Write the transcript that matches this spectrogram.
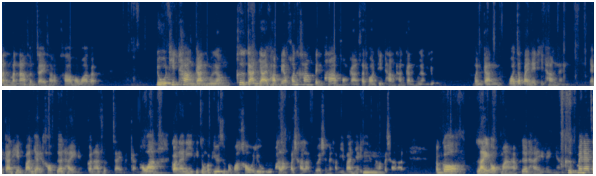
มันมันน่าสนใจสำหรับเขาเพราะว่าแบบ ดูทิศทางการเมือง คือการย้ายพักเนี่ยค่อนข้างเป็นภาพของการสะท้อนทิศทางทางการเมืองอยู่ เหมือนกันว่าจะไปในทิศทางไหน อย่างการเห็นบ้านใหญ่เข้าเพื่อไทยเนี่ยก็น่าสนใจเหมือนกัน เพราะว่าก่อนหน้านี้พี่จุงกับพี่วิสุทธ์บอกว่าเขาอยู่พลังประชารัฐด้วยใช่ไหมคะมีบ้านใหญ่ที่อยู่พลังประชารัฐแล้วก็ไหลออกมาเพื่อไทยอะไรเงี้ย คือไม่แน่ใจ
